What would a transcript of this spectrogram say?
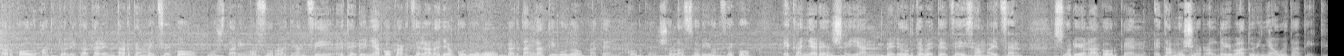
Gaurko aktualitatearen tarte amaitzeko, postari mozorra jantzi eta iruñako kartzelara joko dugu bertan gatibu daukaten aurken sola zoriontzeko. Ekainaren seian bere urte betetze izan baitzen. Zorionak aurken eta musu erraldoi batu inauetatik.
